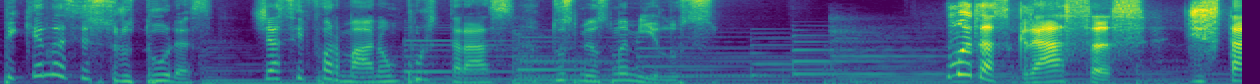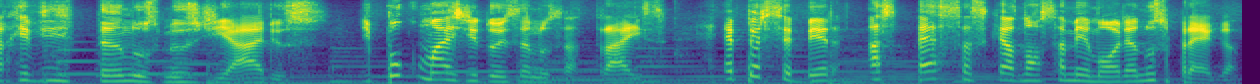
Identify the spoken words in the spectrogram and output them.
pequenas estruturas já se formaram por trás dos meus mamilos. Uma das graças de estar revisitando os meus diários de pouco mais de dois anos atrás é perceber as peças que a nossa memória nos prega.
